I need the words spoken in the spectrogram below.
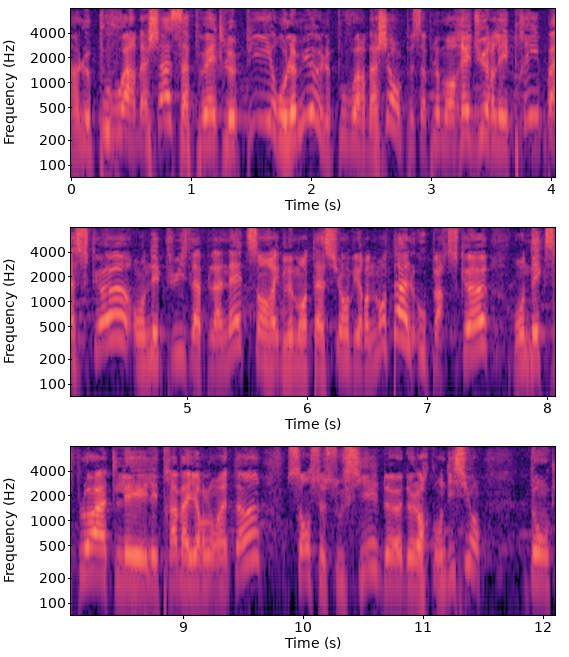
Hein, le pouvoir d'achat, ça peut être le pire ou le mieux. Le pouvoir d'achat, on peut simplement réduire les prix parce qu'on épuise la planète sans réglementation environnementale ou parce qu'on exploite les, travailleurs lointains sans se soucier de, leurs conditions. Donc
